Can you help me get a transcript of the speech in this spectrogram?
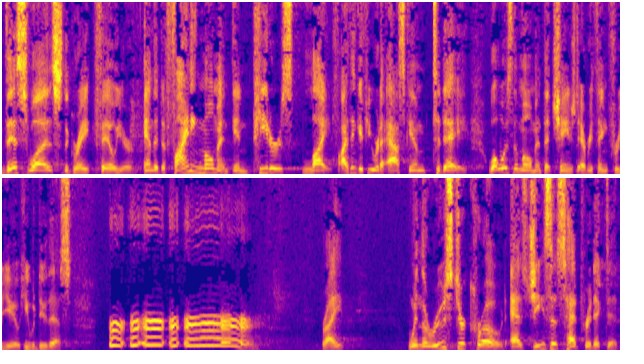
This was the great failure. And the defining moment in Peter's life, I think if you were to ask him today, what was the moment that changed everything for you, he would do this. Er, er, er, right? When the rooster crowed, as Jesus had predicted,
